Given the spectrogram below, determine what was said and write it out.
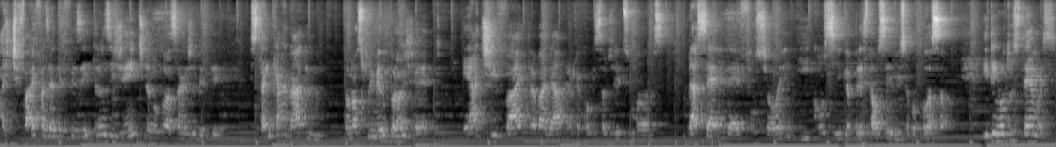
A gente vai fazer a defesa intransigente da população LGBT. Está encarnado em mim. Então, nosso primeiro projeto é ativar e trabalhar para que a Comissão de Direitos Humanos da CLDF funcione e consiga prestar o serviço à população. E tem outros temas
